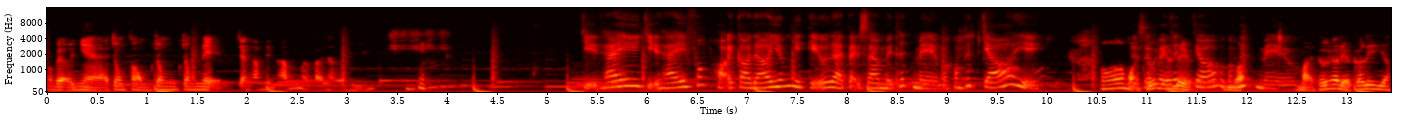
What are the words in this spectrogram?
Không phải ở nhà trong phòng trong trong nệm chăn ấm nệm ấm mà phải là ở biển. Chị thấy chị thấy phúc hỏi câu đó giống như kiểu là tại sao mày thích mèo mà không thích chó vậy? Ồ, mọi thứ mày nó thích đều chó mà không mọi, thích mèo? mọi thứ nó đều có lý do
